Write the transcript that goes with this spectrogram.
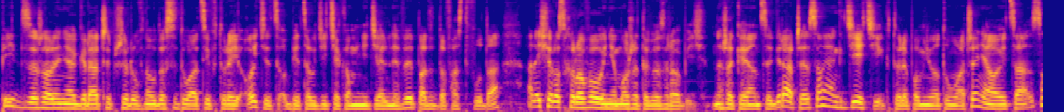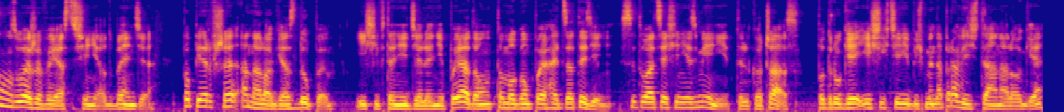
Pete zażalenia graczy przyrównał do sytuacji, w której ojciec obiecał dzieciakom niedzielny wypad do fast fooda, ale się rozchorował i nie może tego zrobić. Narzekający gracze są jak dzieci, które pomimo tłumaczenia ojca są złe, że wyjazd się nie odbędzie. Po pierwsze, analogia z dupy. Jeśli w tę niedzielę nie pojadą, to mogą pojechać za tydzień. Sytuacja się nie zmieni, tylko czas. Po drugie, jeśli chcielibyśmy naprawić tę analogię,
